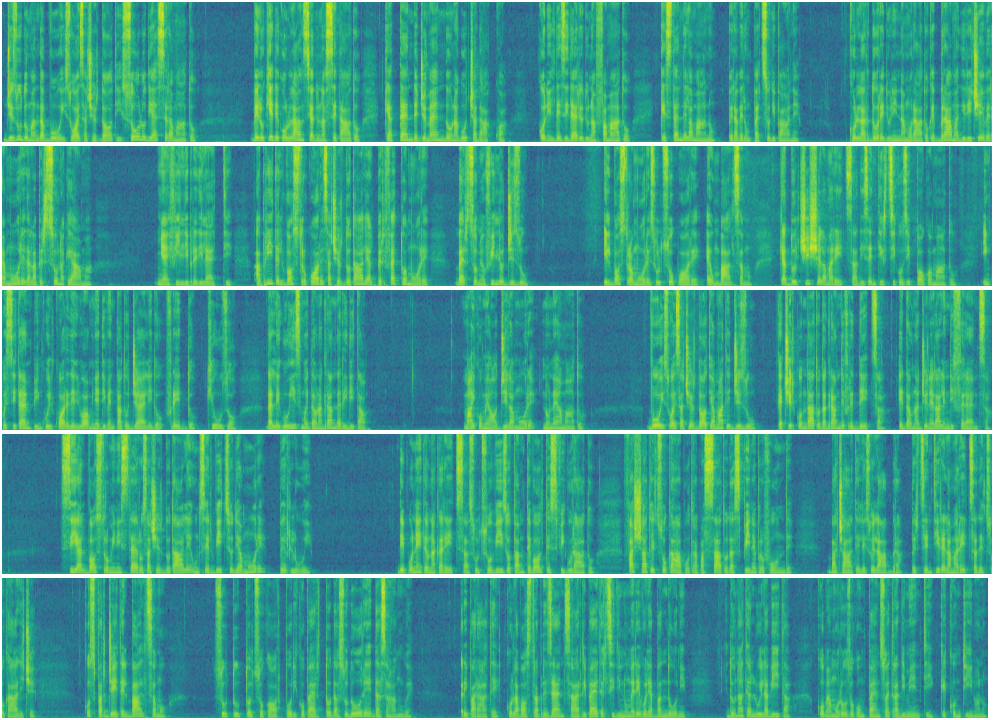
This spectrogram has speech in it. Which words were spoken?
Gesù domanda a voi, suoi sacerdoti, solo di essere amato. Ve lo chiede con l'ansia di un assetato che attende gemendo una goccia d'acqua, con il desiderio di un affamato che stende la mano per avere un pezzo di pane, con l'ardore di un innamorato che brama di ricevere amore dalla persona che ama. Miei figli prediletti, aprite il vostro cuore sacerdotale al perfetto amore verso mio figlio Gesù. Il vostro amore sul suo cuore è un balsamo che addolcisce l'amarezza di sentirsi così poco amato in questi tempi in cui il cuore degli uomini è diventato gelido, freddo, chiuso dall'egoismo e da una grande aridità. Mai come oggi l'amore non è amato. Voi suoi sacerdoti amate Gesù, che è circondato da grande freddezza e da una generale indifferenza. Sia il vostro ministero sacerdotale un servizio di amore per Lui. Deponete una carezza sul suo viso tante volte sfigurato, fasciate il suo capo trapassato da spine profonde, baciate le sue labbra per sentire l'amarezza del suo calice, cospargete il balsamo su tutto il suo corpo ricoperto da sudore e da sangue. Riparate con la vostra presenza al ripetersi di innumerevoli abbandoni e donate a lui la vita come amoroso compenso ai tradimenti che continuano.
